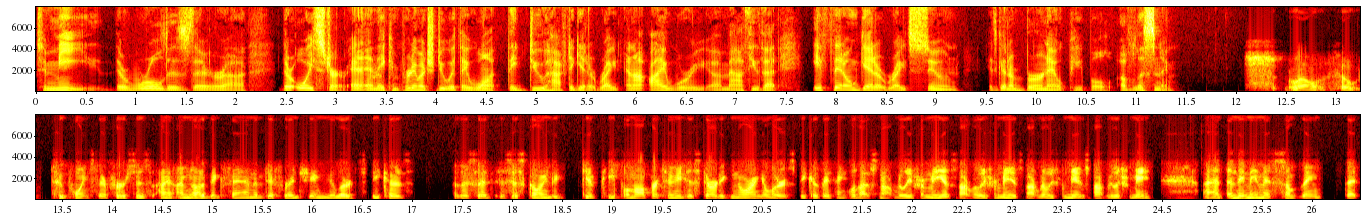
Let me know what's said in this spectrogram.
to me, their world is their uh, their oyster, and, and, they can pretty much do what they want. They do have to get it right, and I, I worry, uh, Matthew, that if they don't get it right soon, it's going to burn out people of listening. Well, so two points there. First is I, I'm not a big fan of differentiating the alerts because as I said, it's just going to give people an opportunity to start ignoring alerts because they think, well, that's not really for me. It's not really for me. It's not really for me. It's not really for me. And, and they may miss something that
